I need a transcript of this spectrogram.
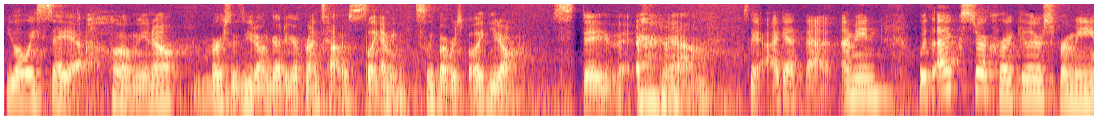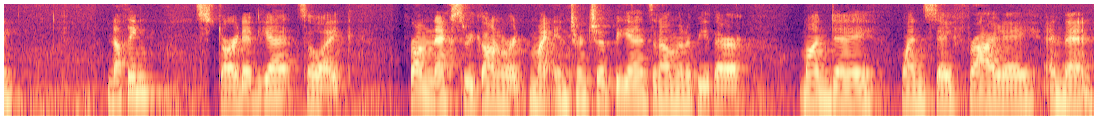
you always stay at home, you know, Mm-hmm. versus you don't go to your friend's house. Like I mean sleepovers, but like you don't stay there. yeah, So yeah, I get that. I mean, with extracurriculars for me, nothing started yet. So like from next week onward, my internship begins, and I'm gonna be there Monday, Wednesday, Friday, and then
